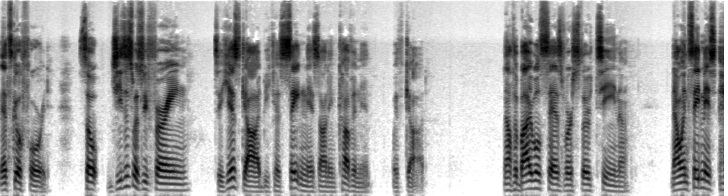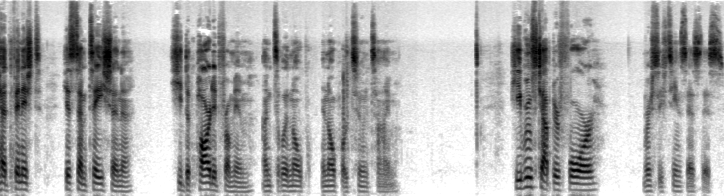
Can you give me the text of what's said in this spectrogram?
let's go forward. So, Jesus was referring to his God because Satan is not in covenant with God. Now, the Bible says, verse 13 Now, when Satan is, had finished his temptation, he departed from him until an, op- an opportune time. Hebrews chapter 4, verse 15 says this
